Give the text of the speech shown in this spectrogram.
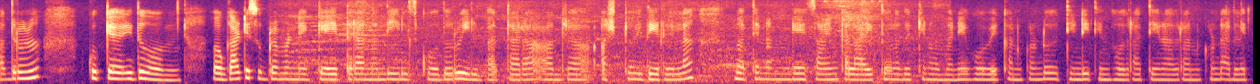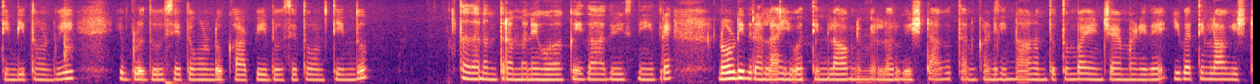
ಆದ್ರೂ ಕುಕ್ಕೆ ಇದು ಘಾಟಿ ಸುಬ್ರಹ್ಮಣ್ಯಕ್ಕೆ ಈ ಥರ ನಂದಿ ಹಿಲ್ಸ್ಗೆ ಹೋದವರು ಇಲ್ಲಿ ಬರ್ತಾರೆ. ಆದ್ರೆ ಅಷ್ಟು ಇದಿರಲಿಲ್ಲ ಮತ್ತು ನಮಗೆ ಸಾಯಂಕಾಲ ಆಯಿತು ಅನ್ನೋದಕ್ಕೆ ನಾವು ಮನೆಗೆ ಹೋಗ್ಬೇಕು ಅಂದ್ಕೊಂಡು ತಿಂಡಿ ತಿಂದು ಹೋದ್ರೆ ಏನಾದರೂ ಅಂದ್ಕೊಂಡು ಅಲ್ಲೇ ತಿಂಡಿ ತೊಗೊಂಡ್ವಿ. ಇಬ್ಬರು ದೋಸೆ ತೊಗೊಂಡು, ಕಾಫಿ ದೋಸೆ ತೊಗೊಂಡು ತಿಂದು, ತದನಂತರ ಮನೆಗೆ ಹೋಗೋಕೆ ಇದಾದ್ವಿ ಸ್ನೇಹಿತರೆ. ನೋಡಿದ್ರಲ್ಲ, ಇವತ್ತಿನ ಲಾಗ್ ನಿಮ್ಮೆಲ್ಲರಿಗೂ ಇಷ್ಟ ಆಗುತ್ತೆ ಅಂದ್ಕೊಂಡಿದ್ದೀನಿ ನಾನಂತೂ ತುಂಬ ಎಂಜಾಯ್ ಮಾಡಿದೆ. ಇವತ್ತಿನ ಲಾಗ್ ಇಷ್ಟ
